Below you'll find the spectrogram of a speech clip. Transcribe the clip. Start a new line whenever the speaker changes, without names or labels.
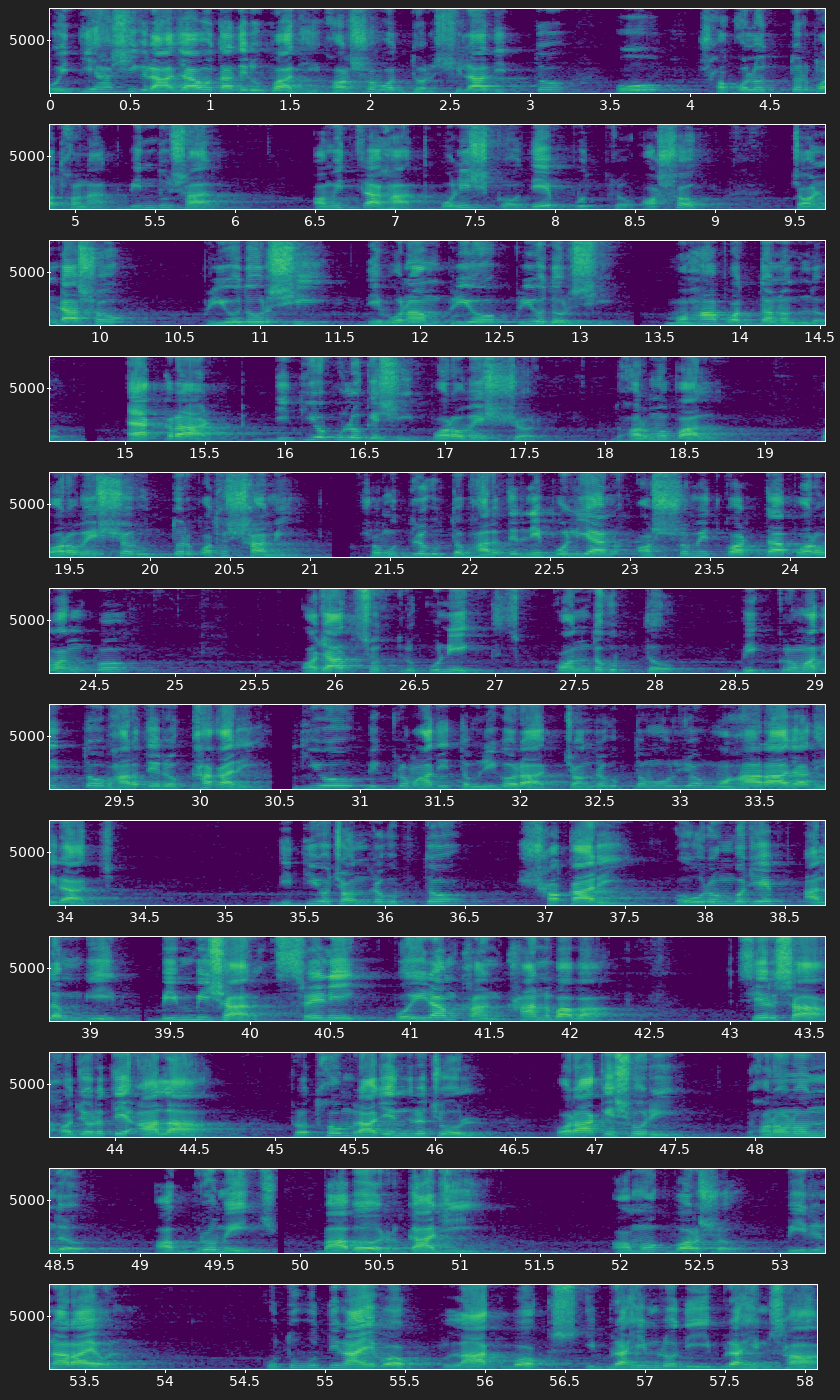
ঐতিহাসিক রাজা ও তাদের উপাধি, হর্ষবর্ধন, শিলাদিত্য ও সকলোত্তর পথনাথ বিন্দুসার, অমিত্রাঘাত, কনিষ্ক, দেবপুত্র, অশোক, চণ্ডাশোক, প্রিয়দর্শী, দেবনামপ্রিয়, প্রিয়দর্শী, মহাপদ্মানন্দ, একরাট, দ্বিতীয় পুলকেশী, পরমেশ্বর, ধর্মপাল, পরমেশ্বর উত্তর পথস্বামী, সমুদ্রগুপ্ত, ভারতের নেপোলিয়ান অশ্বমেধ কর্তা পরমাঙ্ক, অজাতশত্রু, কুনিক, স্কন্দগুপ্ত বিক্রমাদিত্য ভারতের রক্ষাকারী। দ্বিতীয় বিক্রমাদিত্য মৃগরাজ, চন্দ্রগুপ্ত মৌর্য, মহারাজাধীরাজ। দ্বিতীয় চন্দ্রগুপ্ত সকারি, ঔরঙ্গজেব আলমগীর, বিম্বিসার, শ্রেণিক, বৈরাম খান খান বাবা, শেরশাহ, হজরতে আলা, প্রথম রাজেন্দ্র চোল, পরাকেশরী, ধননন্দ, অগ্রমিজ, বাবর, গাজী অমোক বর্ষ, বীরনারায়ণ, কুতুবুদ্দিন আইবক লাক বক্স, ইব্রাহিম লোদি, ইব্রাহিম শাহ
